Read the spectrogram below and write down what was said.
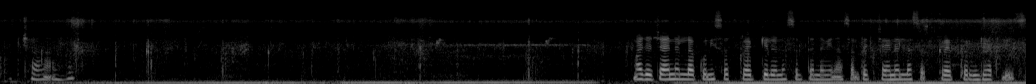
खूप छान आहे. माझ्या चॅनलला कोणी सबस्क्राईब केलं नसेल तर नवीन असेल तर चॅनलला सबस्क्राईब करून घ्या प्लीज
